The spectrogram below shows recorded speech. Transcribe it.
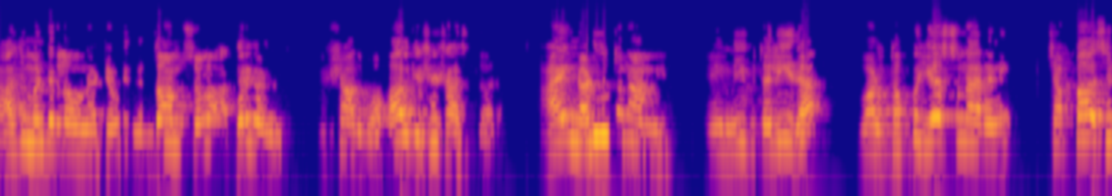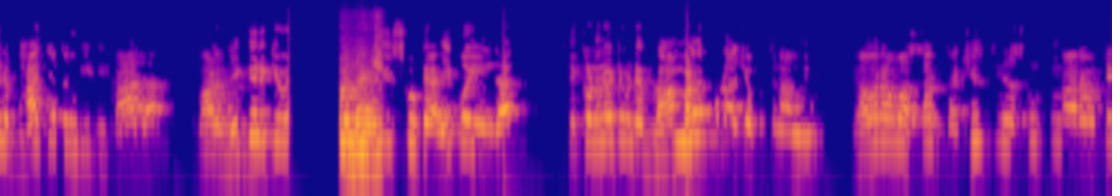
రాజమండ్రిలో ఉన్నటువంటి విద్వాంసులు అగ్రగణ్యులు. విశ్వనాథ్ గోపాలకృష్ణ శాస్త్రి గారు ఆయన అడుగుతున్నాం ఏ మీకు తెలియదా వాళ్ళు తప్పు చేస్తున్నారని చెప్పాల్సిన బాధ్యత మీది కాదా? వాళ్ళ దగ్గరికి వెళ్ళి అయిపోయిందా? ఇక్కడ ఉన్నటువంటి బ్రాహ్మణులకు కూడా చెబుతున్నాం మేము ఎవరో వస్తారు దక్షిణ చేసుకుంటున్నారు అంటే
